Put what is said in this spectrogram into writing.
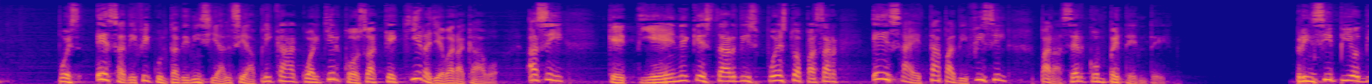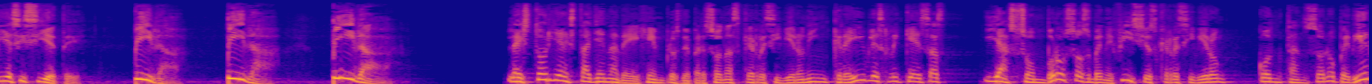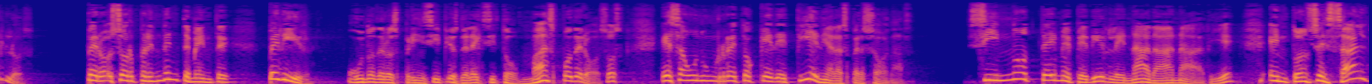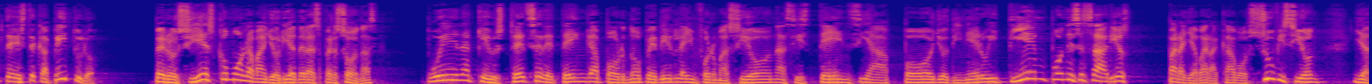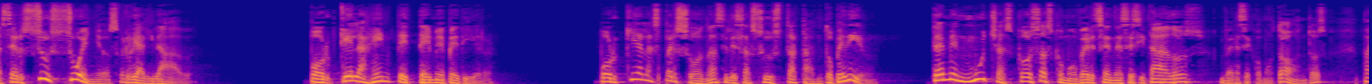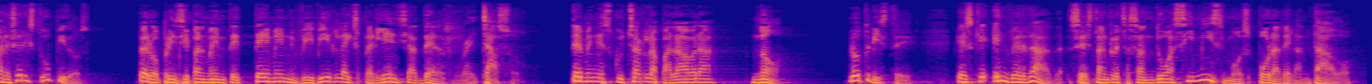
pues esa dificultad inicial se aplica a cualquier cosa que quiera llevar a cabo. Así que tiene que estar dispuesto a pasar esa etapa difícil para ser competente. Principio 17. Pida, pida, pida. La historia está llena de ejemplos de personas que recibieron increíbles riquezas y asombrosos beneficios que recibieron con tan solo pedirlos. Pero sorprendentemente, pedir, uno de los principios del éxito más poderosos, es aún un reto que detiene a las personas. Si no teme pedirle nada a nadie, entonces salte este capítulo. Pero si es como la mayoría de las personas, pueda que usted se detenga por no pedir la información, asistencia, apoyo, dinero y tiempo necesarios para llevar a cabo su visión y hacer sus sueños realidad. ¿Por qué la gente teme pedir? ¿Por qué a las personas les asusta tanto pedir? Temen muchas cosas como verse necesitados, verse como tontos, parecer estúpidos, pero principalmente temen vivir la experiencia del rechazo. Temen escuchar la palabra no. Lo triste es que en verdad se están rechazando a sí mismos por adelantado.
